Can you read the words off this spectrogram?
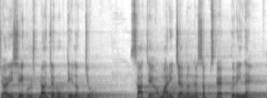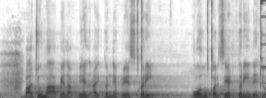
જય શ્રી કૃષ્ણ જરૂરથી લખજો. સાથે અમારી ચેનલને સબસ્ક્રાઈબ કરીને બાજુમાં આપેલા બેલ આઇકનને પ્રેસ કરી ઓલ ઉપર સેટ કરી દેજો.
